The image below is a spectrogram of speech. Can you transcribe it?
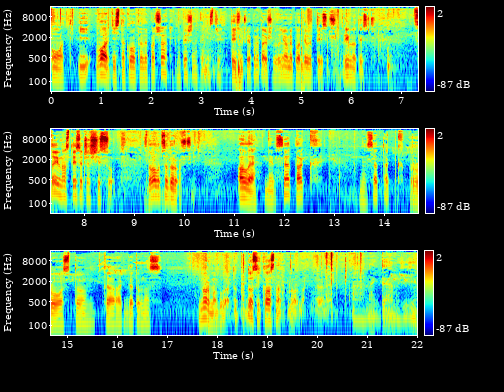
От. І вартість такого прилипача тут не пише на каністрі тисячу. Я пам'ятаю, що за нього ми платили тисячу, рівно тисячу. Цей у нас 1600. Здавалося б, дорожчий. Але не все так. Не все так просто. Так, де то в нас норма була? Тут досить класна норма. Знайдемо її.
